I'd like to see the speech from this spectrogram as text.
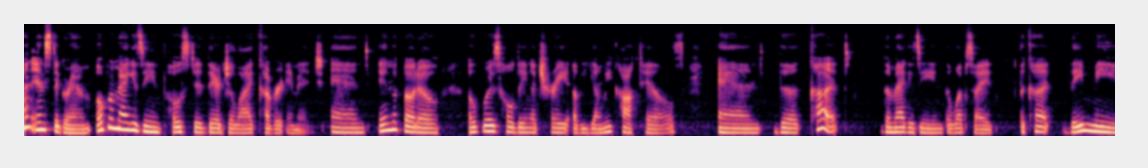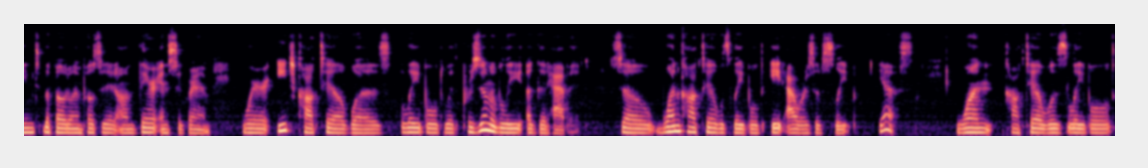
On Instagram, Oprah Magazine posted their July cover image, and in the photo, Oprah is holding a tray of yummy cocktails, and the cut, the magazine, the website, the cut, they memed the photo and posted it on their Instagram, where each cocktail was labeled with presumably a good habit. So one cocktail was labeled eight hours of sleep. Yes. One cocktail was labeled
